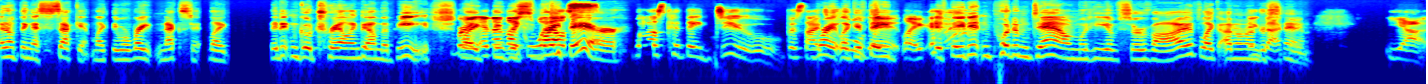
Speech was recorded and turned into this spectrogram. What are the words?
I don't think a second, like they were right next to, like they didn't go trailing down the beach. Right, Like and then, like, what right else- there. What else could they do besides Right, like, if they- it? like If they didn't put him down, would he have survived? Like I don't Exactly. Yeah.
